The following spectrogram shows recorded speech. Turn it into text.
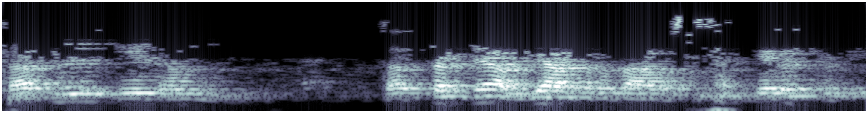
తత్ ఏదం? తత్ అంటే అవ్యాకృతావస్థ జగత్తుది.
